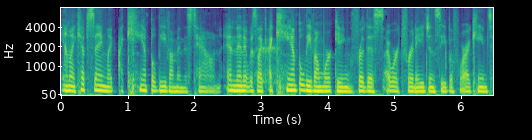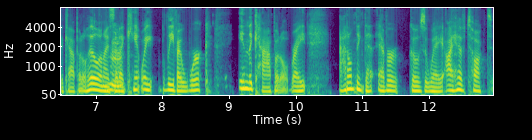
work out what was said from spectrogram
and I kept saying like I can't believe I'm in this town. And then it was like I can't believe I'm working for this. I worked for an agency before I came to Capitol Hill and I mm-hmm. said I can't wait believe I work in the Capitol, right? I don't think that ever goes away. I have talked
